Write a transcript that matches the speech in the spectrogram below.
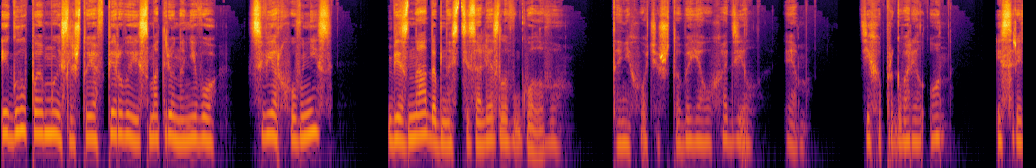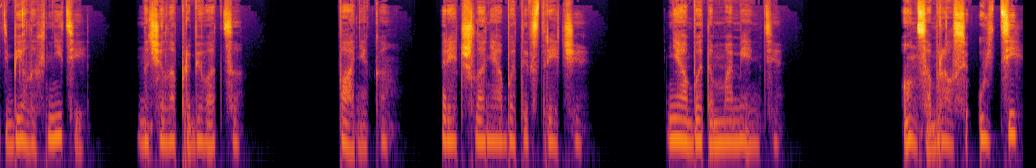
И глупая мысль, что я впервые смотрю на него сверху вниз, без надобности залезла в голову. «Ты не хочешь, чтобы я уходил, Эм?» — тихо проговорил он, и средь белых нитей начала пробиваться паника. Речь шла не об этой встрече, не об этом моменте. Он собрался уйти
